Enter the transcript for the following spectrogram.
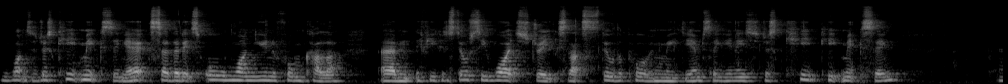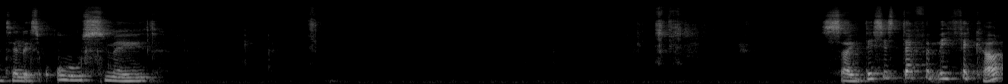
You want to just keep mixing it so that it's all one uniform colour. Um, if you can still see white streaks, that's still the pouring medium. So you need to just keep, keep mixing until it's all smooth. So this is definitely thicker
